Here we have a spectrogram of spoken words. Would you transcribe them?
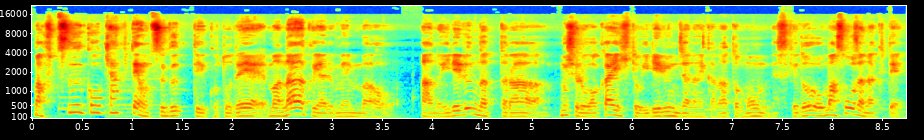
まあ普通こうキャプテンを継ぐっていうことで、まあ長くやるメンバーをあの、入れるんだったら、むしろ若い人入れるんじゃないかなと思うんですけど、まあそうじゃなくて、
